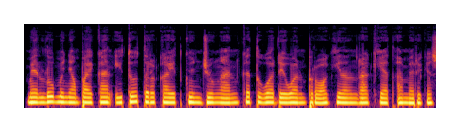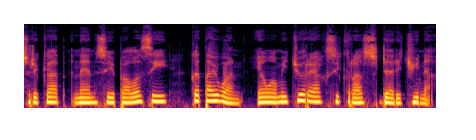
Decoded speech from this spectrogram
Menlu menyampaikan itu terkait kunjungan Ketua Dewan Perwakilan Rakyat Amerika Serikat Nancy Pelosi ke Taiwan yang memicu reaksi keras dari China.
